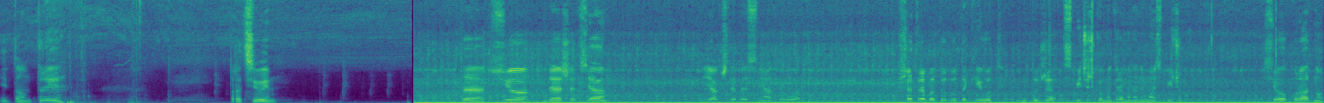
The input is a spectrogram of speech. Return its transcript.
і там три. Працюємо. Так, що, де ще ця? Як ж тебе зняти? От. Ще треба тут отакі от. Ну тут же спічечками треба, в мене немає спічок. Все, акуратно,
